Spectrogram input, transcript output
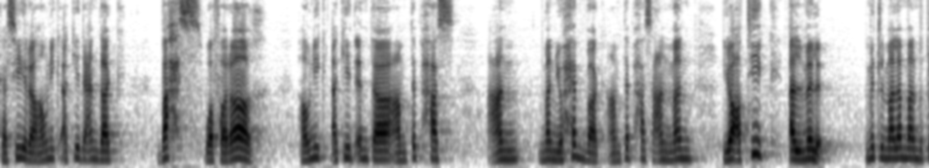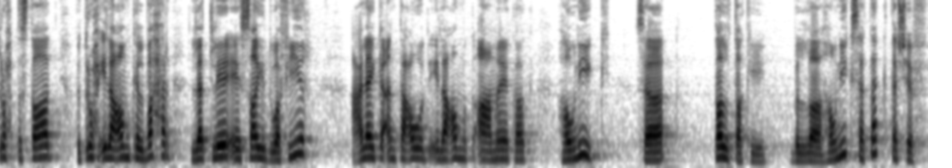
كثيرة هونيك أكيد عندك بحث وفراغ. هونيك أكيد أنت عم تبحث عن من يحبك عم تبحث عن من يعطيك الملء. مثل ما لما بتروح تصطاد بتروح إلى عمق البحر لتلاقي صيد وفير. عليك أن تعود إلى عمق أعماقك. هونيك ستلتقي بالله. هونيك ستكتشف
